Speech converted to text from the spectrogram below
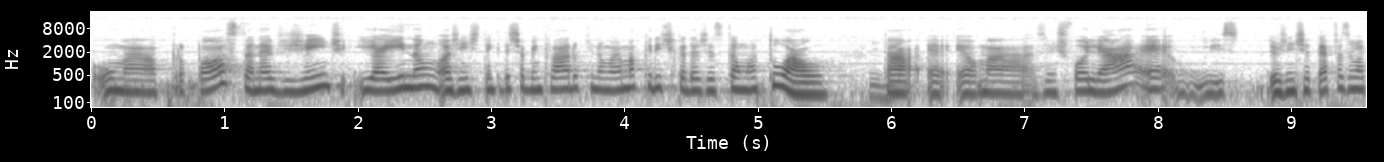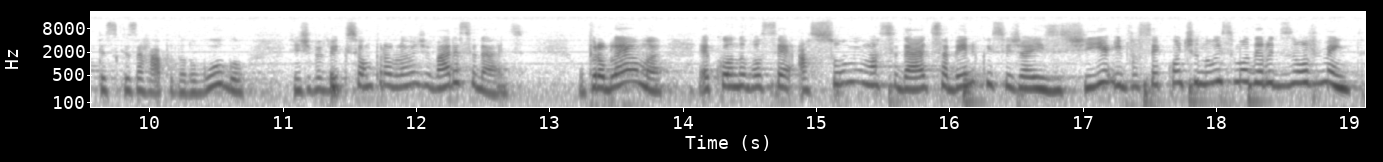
uma proposta né, vigente, e aí não, a gente tem que deixar bem claro que não é uma crítica da gestão atual. Uhum. Tá? É, é, uma, se a gente for olhar, é, a gente até fazer uma pesquisa rápida no Google, a gente vai ver que isso é um problema de várias cidades. O problema é quando você assume uma cidade sabendo que isso já existia e você continua esse modelo de desenvolvimento.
